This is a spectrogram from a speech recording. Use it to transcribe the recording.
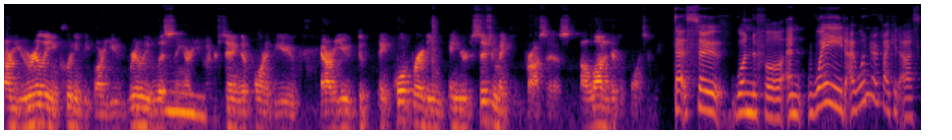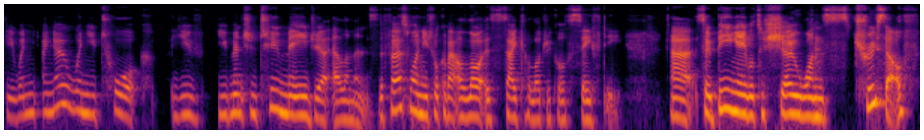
Are you really including people? Are you really listening? Are you mm. understanding their point of view? Are you incorporating in your decision making process a lot of different points? That's so wonderful. And wade i wonder if i could ask you when i know when you talk you've you mentioned two major elements. The first one you talk about a lot is psychological safety. Uh, so being able to show one's true self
